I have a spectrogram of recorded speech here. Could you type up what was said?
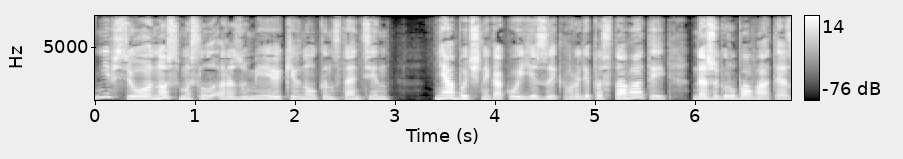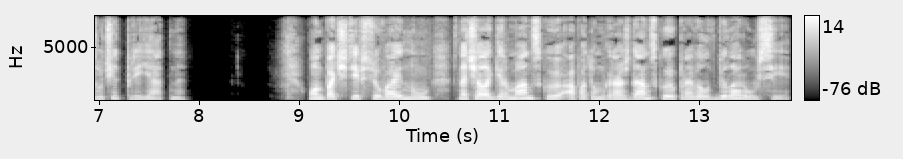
«Не все, но смысл разумею», — кивнул Константин. «Необычный какой язык, вроде простоватый, даже грубоватый, а звучит приятно». Он почти всю войну, сначала германскую, а потом гражданскую, провел в Белоруссии.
